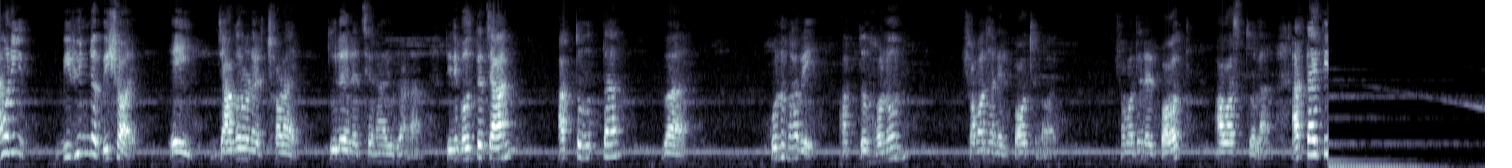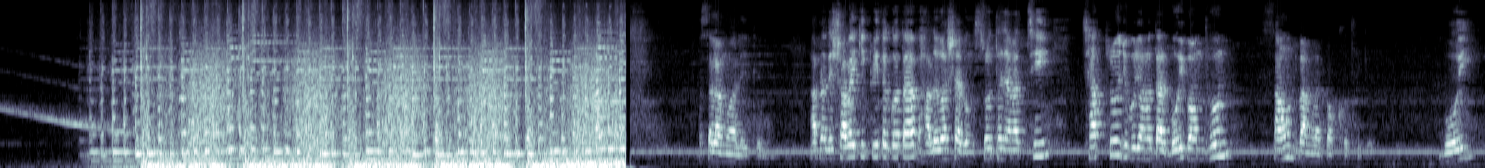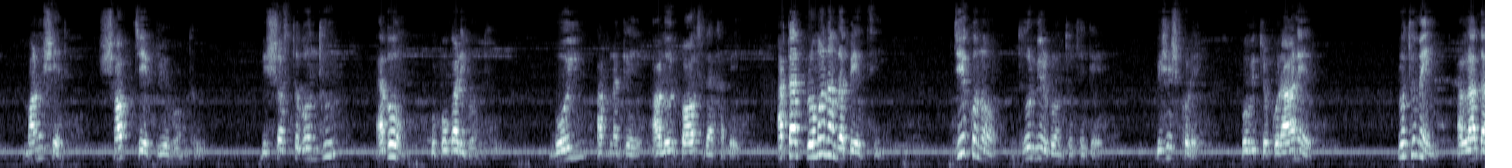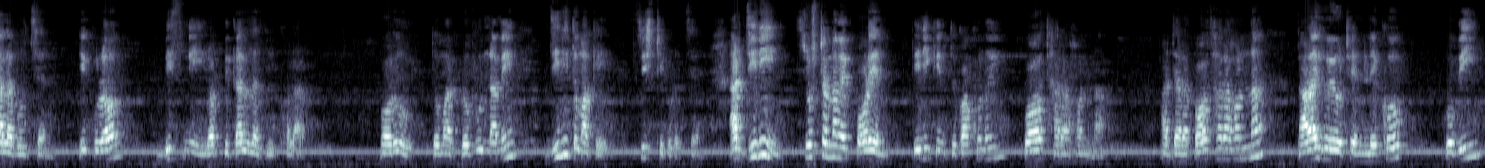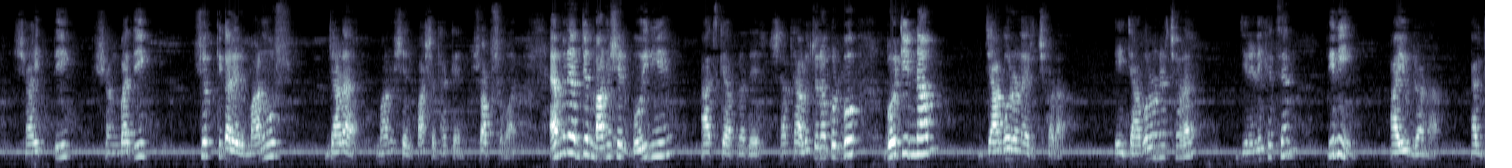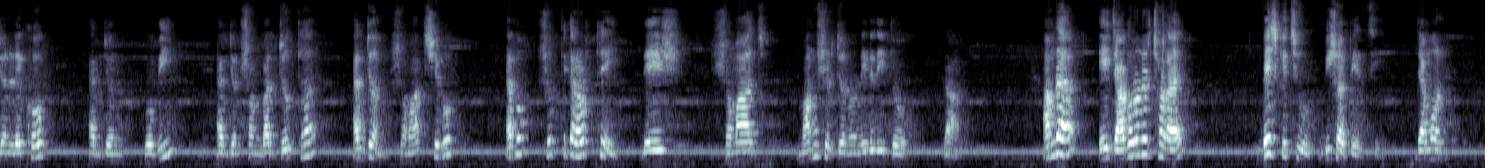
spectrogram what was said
এমনই বিভিন্ন বিষয় এই জাগরণের ছড়ায় তুলে এনেছেন আয়ুব রানা। তিনি বলতে চান, আত্মহত্যা বা কোনোভাবে আত্মহনন সমাধানের পথ নয়। সমাধানের পথ আওয়াজ তোলা। আর তাই তিনি আসসালামু আলাইকুম। আপনাদের সবাইকে কৃতজ্ঞতা, ভালোবাসা এবং শ্রদ্ধা জানাচ্ছি ছাত্র যুব জনতার বই বন্ধন সাউন্ড বাংলার পক্ষ থেকে। বই মানুষের সবচেয়ে প্রিয় বন্ধু, বিশ্বস্ত বন্ধু এবং উপকারী বন্ধু। বই আপনাকে আলোর পথ দেখাবে আর তার প্রমাণ আমরা পেয়েছি যে কোনো ধর্মীয় গ্রন্থ থেকে। বিশেষ করে পবিত্র কোরআনের প্রথমেই আল্লাহ তাআলা বলছেন, ইকর বিসমি রব্বিকাল্লাজি খোলা পড়ো তোমার প্রভুর নামে, যিনি তোমাকে সৃষ্টি করেছেন। আর যিনি স্রষ্টার নামে পড়েন, তিনি কিন্তু কখনোই পথ হারা হন না। আর যারা পথ হারা হন না, তারাই হয়ে ওঠেন লেখক, কবি, সাহিত্যিক, সাংবাদিক, সত্যিকারের মানুষ, যারা মানুষের পাশে থাকেন সব সময়। এমন একজন মানুষের বই নিয়ে আজকে আপনাদের সাথে আলোচনা করব। বইটির নাম জাগরণের ছড়া। এই জাগরণের ছড়া যিনি লিখেছেন, তিনি আয়ুব রানা। একজন লেখক, একজন কবি, একজন সংবাদ যোদ্ধা, একজন সমাজসেবক এবং সত্যিকার অর্থেই দেশ, সমাজ, মানুষের জন্য নিবেদিত প্রাণ। আমরা এই জাগরণের ছড়ায় বেশ কিছু বিষয় পেয়েছি। যেমন,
